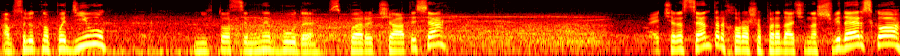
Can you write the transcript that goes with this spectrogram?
Абсолютно по ділу. Ніхто з цим не буде сперечатися. Через центр хороша передача на Швідерського.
